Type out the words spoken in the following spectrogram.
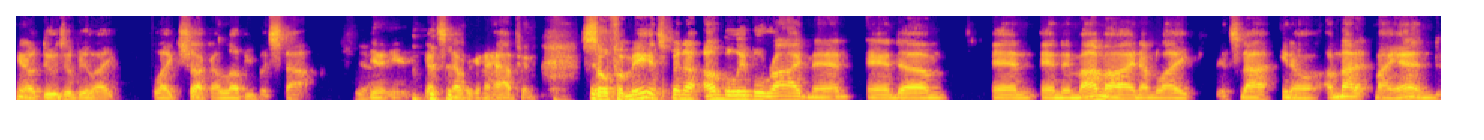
you know, dudes will be like, like Chuck, I love you, but stop. Yeah. You know, that's never going to happen. So for me, it's been an unbelievable ride, man. And, um, and, and in my mind, I'm like, it's not, you know, I'm not at my end.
